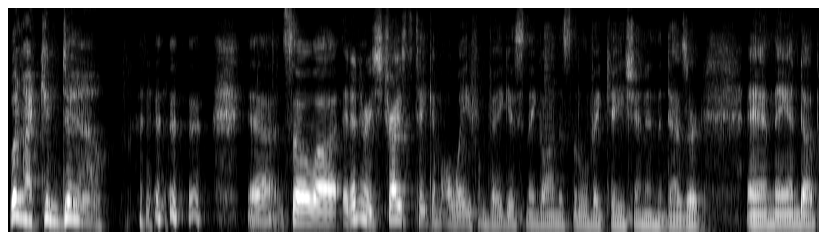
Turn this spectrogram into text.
What am I gonna do? yeah. So uh, at any rate, she tries to take him away from Vegas, and they go on this little vacation in the desert, and they end up.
